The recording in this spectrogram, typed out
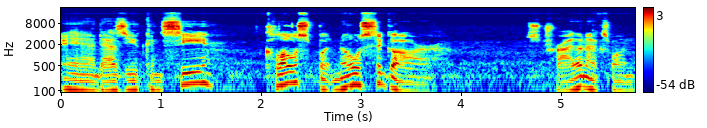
And as you can see, close but no cigar. Let's try the next one.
